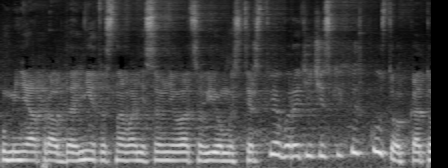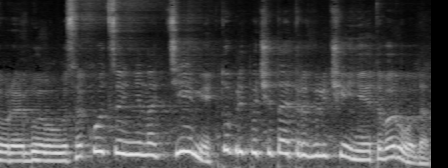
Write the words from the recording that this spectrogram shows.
У меня, правда, нет оснований сомневаться в ее мастерстве в эротических искусствах, которое было высоко оценено теми, кто предпочитает развлечения этого рода.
